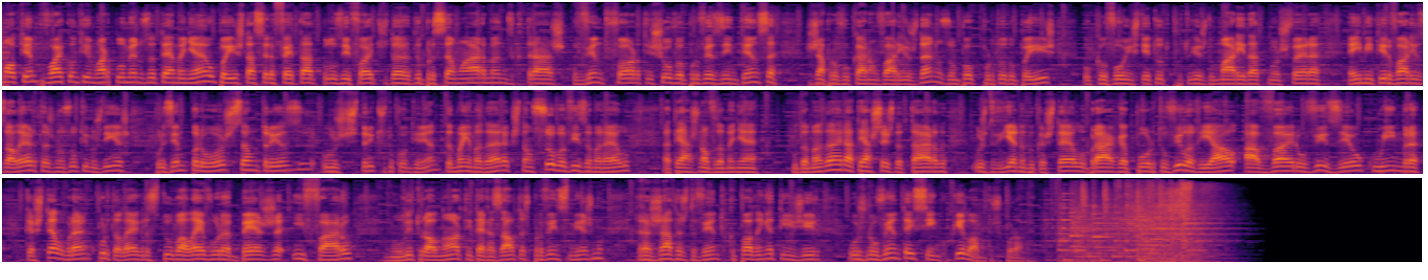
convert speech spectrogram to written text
O mau tempo vai continuar pelo menos até amanhã. O país está a ser afetado pelos efeitos da depressão Armand, que traz vento forte e chuva por vezes intensa. Já provocaram vários danos, um pouco por todo o país, o que levou o Instituto Português do Mar e da Atmosfera a emitir vários alertas nos últimos dias. Por exemplo, para hoje são 13 os distritos do continente, também a Madeira, que estão sob aviso amarelo até às 9 da manhã o da Madeira até às 6 da tarde, os de Viana do Castelo, Braga, Porto, Vila Real, Aveiro, Viseu, Coimbra, Castelo Branco, Porto Alegre, Setúbal, Évora, Beja e Faro. No litoral norte e terras altas prevê-se mesmo rajadas de vento que podem atingir os 95 km por hora.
